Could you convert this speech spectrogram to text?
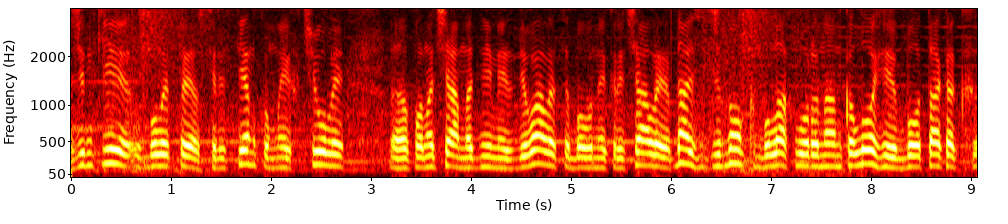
Жінки були теж через стінку, ми їх чули. Е, По ночам над ними здівалися, бо вони кричали. Одна з жінок була хвора на онкологію, бо так як е,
